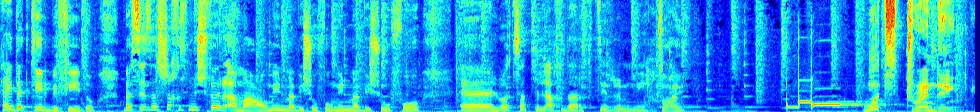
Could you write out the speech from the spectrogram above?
هيدا كتير بفيده بس إذا الشخص مش فارقة معه مين ما بيشوفه مين ما بيشوفه آه الواتساب الأخضر كتير منيح. صحيح. What's trending?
